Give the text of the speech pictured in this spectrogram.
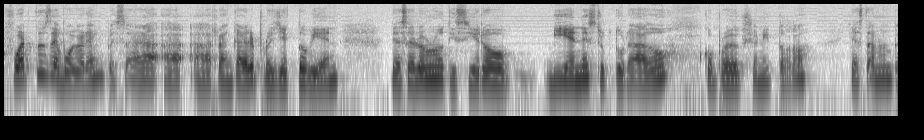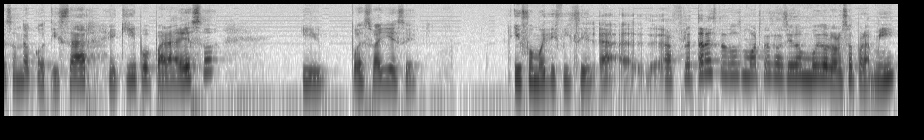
fuertes de volver a empezar a, a arrancar el proyecto bien, de hacerlo un noticiero bien estructurado, con producción y todo. Ya estaba empezando a cotizar equipo para eso y pues fallece. Y fue muy difícil. Afrontar estas dos muertes ha sido muy doloroso para mí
